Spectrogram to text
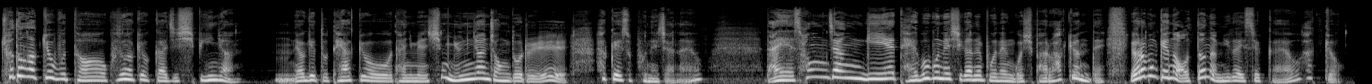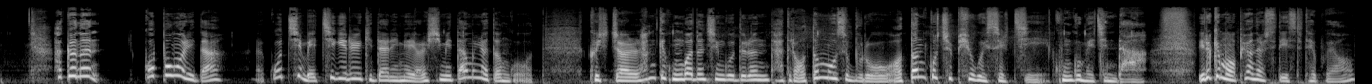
초등학교부터 고등학교까지 12년. 음, 여기 또 대학교 다니면 16년 정도를 학교에서 보내잖아요. 나의 성장기의 대부분의 시간을 보낸 곳이 바로 학교인데 여러분께는 어떤 의미가 있을까요? 학교. 학교는 꽃봉오리다. 꽃이 맺히기를 기다리며 열심히 땀 흘렸던 곳. 그 시절 함께 공부하던 친구들은 다들 어떤 모습으로 어떤 꽃을 피우고 있을지 궁금해진다. 이렇게 뭐 표현할 수도 있을 테고요.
